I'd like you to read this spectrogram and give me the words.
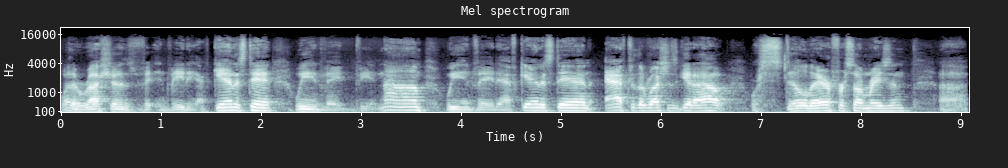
Whether Russia is invading Afghanistan, we invade Vietnam, we invade Afghanistan. After the Russians get out, we're still there for some reason. Uh,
